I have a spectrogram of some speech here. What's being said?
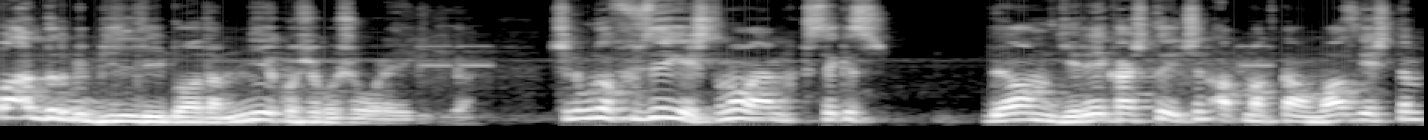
vardır bir bildiği bu adam. Niye koşa koşa oraya gidiyor? Şimdi burada füzeye geçtim ama M48 devam geriye kaçtığı için atmaktan vazgeçtim.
